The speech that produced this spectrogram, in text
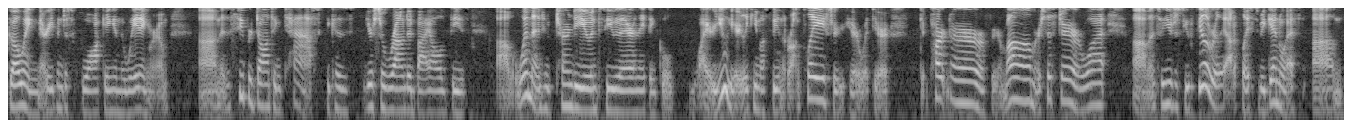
going there, even just walking in the waiting room, um, is a super daunting task because you're surrounded by all of these um, women who turn to you and see you there and they think, well, why are you here? Like, you must be in the wrong place, or you're here with your, with your partner, or for your mom or sister, or what. Um, and so you just you feel really out of place to begin with. Um,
